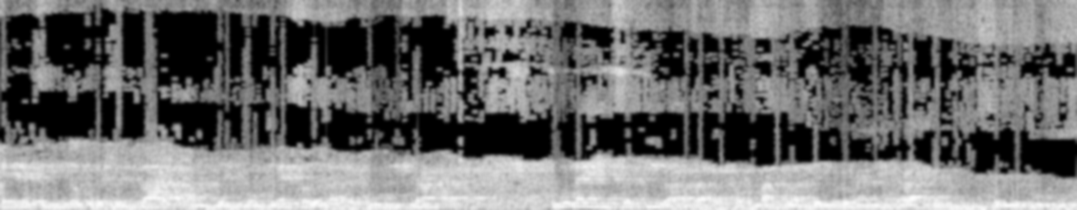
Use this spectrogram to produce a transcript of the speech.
he decidido presentar ante el Congreso de la República una iniciativa para reformar la ley orgánica del Ministerio Público,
